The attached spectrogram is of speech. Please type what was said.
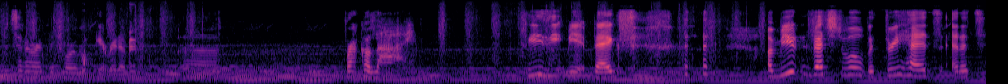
What's in our inventory we can get rid of? Uh, broccoli. Please eat me, it begs. A mutant vegetable with three heads and its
